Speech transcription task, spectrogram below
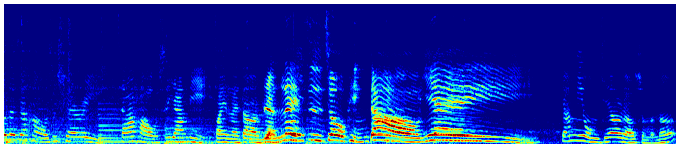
Hello，大家好，我是 Sherry，大家好，我是 Yami，欢迎来到人类自救频道，耶！Yami，我们今天要聊什么呢？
